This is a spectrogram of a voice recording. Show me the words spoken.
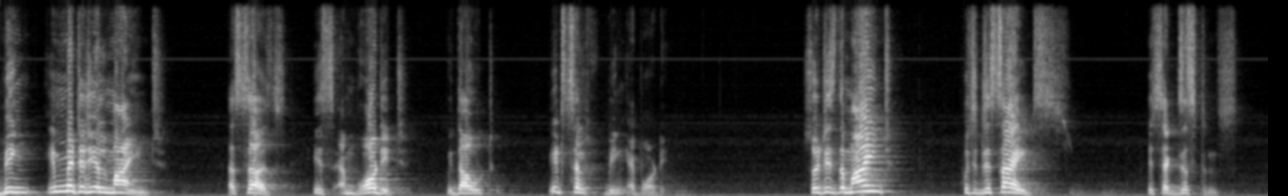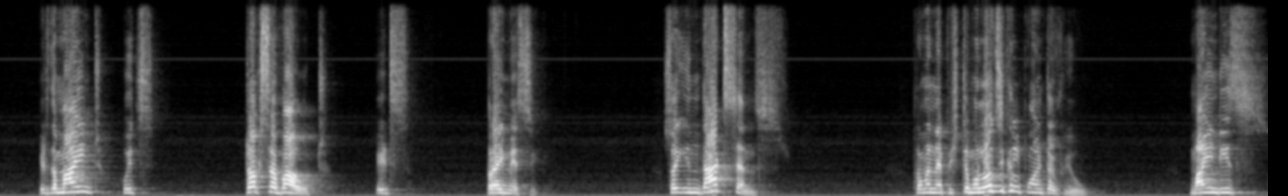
Being immaterial mind as such is embodied without itself being a body. So, it is the mind which decides its existence. It is the mind which talks about its primacy. So, in that sense from an epistemological point of view mind is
